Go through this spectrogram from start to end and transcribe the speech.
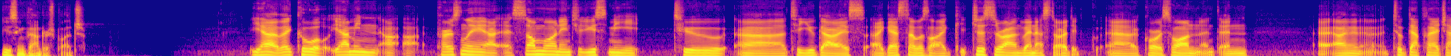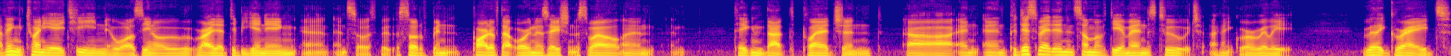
using Founders Pledge. Yeah, very cool. Yeah, I mean, uh, uh personally, uh, someone introduced me to uh, to you guys. I guess that was like just around when I started uh, One, and then I took that pledge. I think 2018. It was you know right at the beginning, and, and so it's sort of been part of that organization as well, and, and taking that pledge and uh, and and participated in some of the events too, which I think were really really great,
